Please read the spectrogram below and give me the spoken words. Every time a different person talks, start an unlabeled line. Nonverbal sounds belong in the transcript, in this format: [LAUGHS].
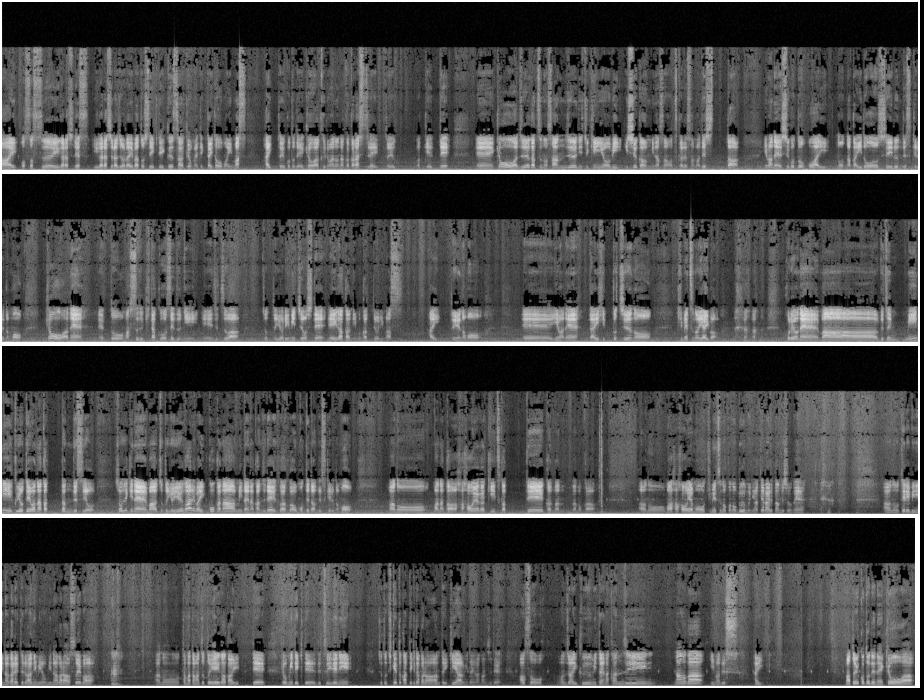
はい、おっそっす、いがらしです。いがらしラジオライバーとして生きていく、さあ今日もやっていきたいと思います。はい、ということで今日は車の中から失礼。というわけで、えー、今日は10月の30日金曜日、1週間皆さんお疲れ様でした。今ね、仕事終わりの中移動しているんですけれども、今日はね、えっと、まっすぐ帰宅をせずに、えー、実は、ちょっと寄り道をして映画館に向かっております。はい。というのも、えー、今ね、大ヒット中の、鬼滅の刃。[LAUGHS] これをね、まあ、別に見に行く予定はなかったんですよ。正直ね、まあちょっと余裕があれば行こうかな、みたいな感じでふわふわ思ってたんですけれども、あのー、まあなんか母親が気遣ってかなん、なのか、あのー、まあ母親も鬼滅のこのブームに当てられたんでしょうね。[LAUGHS] あの、テレビに流れてるアニメを見ながら、そういえばあの、たまたまちょっと映画館行って、今日見てきて、で、ついでに、ちょっとチケット買ってきたから、あんた行けや、みたいな感じで、あ、そう？じゃあ行く、みたいな感じなのが、今です。はい。まあ、ということでね、今日は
